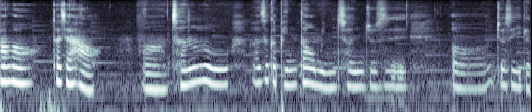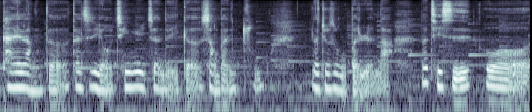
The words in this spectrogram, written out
Hello，大家好。嗯，陈如，呃，这个频道名称就是，呃，就是一个开朗的，但是有轻郁症的一个上班族，那就是我本人啦。那其实我，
